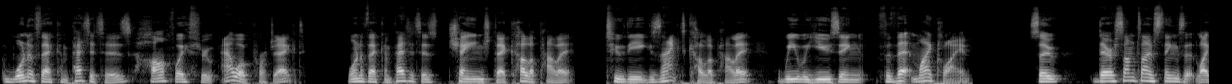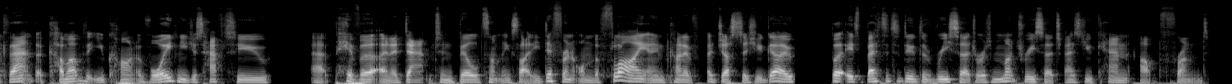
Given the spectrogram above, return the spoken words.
one of their competitors, halfway through our project, one of their competitors changed their color palette to the exact color palette we were using for that my client. So there are sometimes things that like that that come up that you can't avoid, and you just have to uh, pivot and adapt and build something slightly different on the fly and kind of adjust as you go. But it's better to do the research or as much research as you can up front.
